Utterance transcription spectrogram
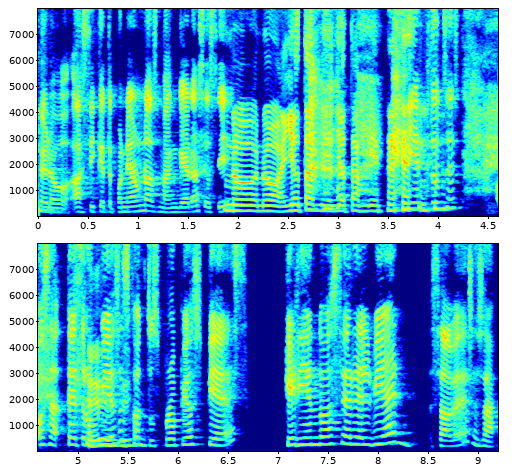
pero así que te ponían unas mangueras así. No, no, yo también, yo también. y entonces, o sea, te tropiezas con tus propios pies queriendo hacer el bien, ¿sabes? O sea,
